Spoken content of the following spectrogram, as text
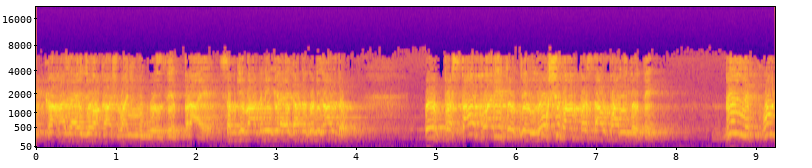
कहा जाए जो आकाशवाणी में बोलते प्राय। सबकी बात नहीं करेगा तो निकाल दो। और प्रस्ताव पारित होते, लोकसभा में प्रस्ताव पारित होते। बिल्कुल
